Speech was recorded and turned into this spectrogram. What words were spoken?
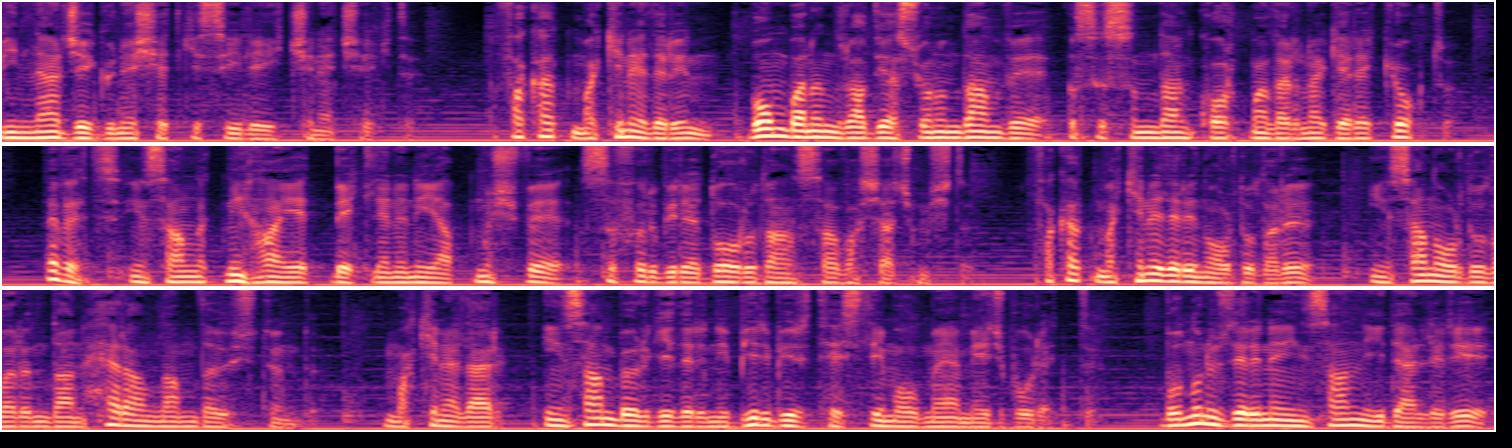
binlerce güneş etkisiyle içine çekti. Fakat makinelerin bombanın radyasyonundan ve ısısından korkmalarına gerek yoktu. Evet, insanlık nihayet bekleneni yapmış ve 01'e doğrudan savaş açmıştı. Fakat makinelerin orduları insan ordularından her anlamda üstündü. Makineler insan bölgelerini bir bir teslim olmaya mecbur etti. Bunun üzerine insan liderleri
